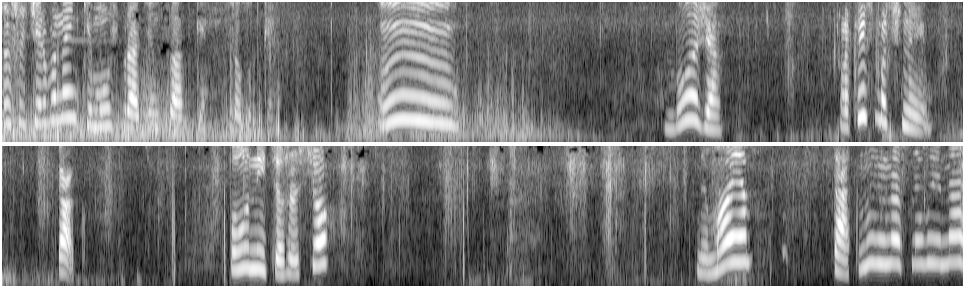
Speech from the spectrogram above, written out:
То, що червоненький, можеш брати, він сладкий, солодкий. Ммм. Боже, який смачний. Так. Полуниця вже все. Немає. Так, ну у нас новина.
